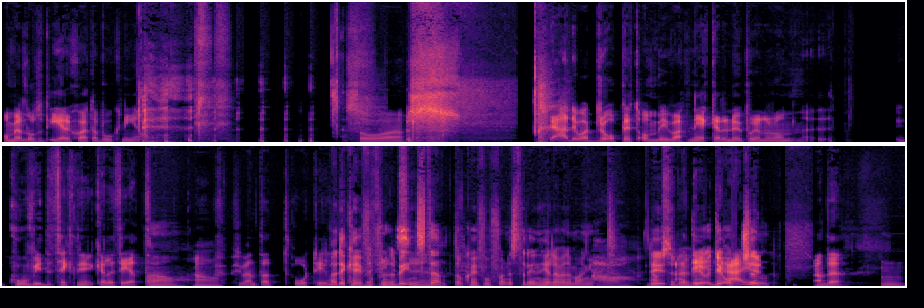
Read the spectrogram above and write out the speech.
om jag hade låtit er sköta bokningen. Så eh, det hade varit dråpligt om vi varit nekade nu på grund av någon eh, covid-teknikalitet. Ja. Ja, ett år till. ja, det kan ju fortfarande bli inställt. De kan ju fortfarande ställa in hela evenemanget. Ja, det, är, absolut. det, det, det är också ju- en... spännande. Mm.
